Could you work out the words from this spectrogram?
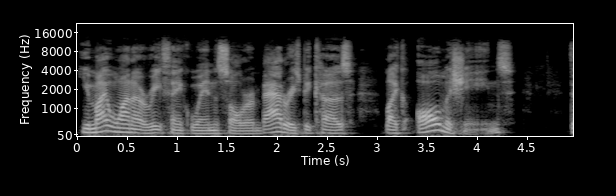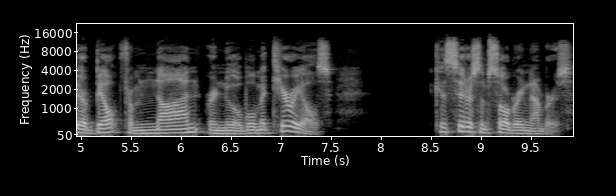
you might want to rethink wind, solar, and batteries because, like all machines, they're built from non renewable materials. Consider some sobering numbers.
